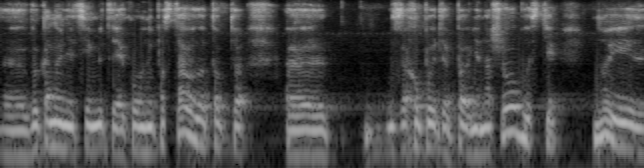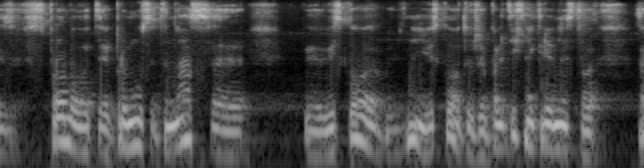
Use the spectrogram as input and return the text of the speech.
е, виконання цієї мети, яку вони поставили, тобто е, захопити певні наші області, ну і спробувати примусити нас. е, військове, ну не військове, тут вже політичне керівництво е,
